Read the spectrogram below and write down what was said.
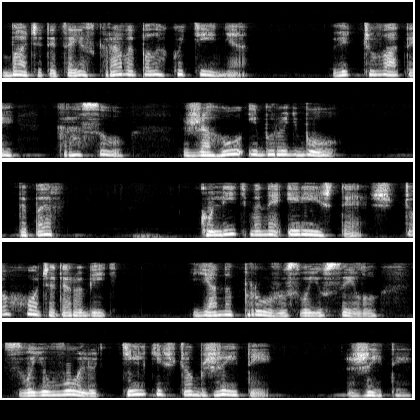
бачити це яскраве палахкотіння, відчувати красу, жагу і боротьбу. Тепер коліть мене і ріжте, що хочете робіть. Я напружу свою силу, свою волю тільки щоб жити, жити,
